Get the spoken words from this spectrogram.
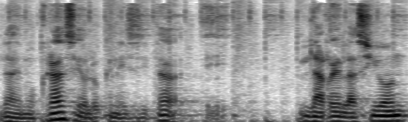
la democracia, lo que necesita la relación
